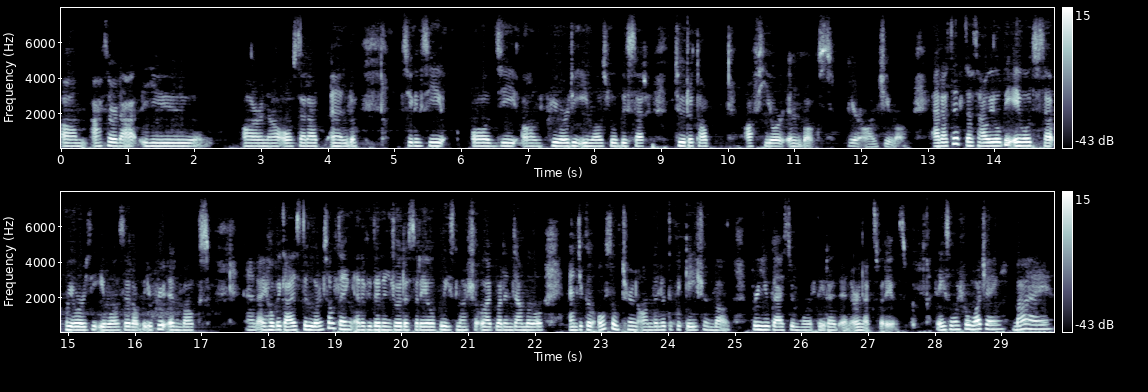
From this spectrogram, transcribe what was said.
um, after that you are now all set up and as you can see all the um, priority emails will be set to the top of your inbox here on Gmail. And that's it. That's how you'll be able to set priority emails set up your inbox. And I hope you guys did learn something. And if you did enjoy this video, please smash the like button down below. And you can also turn on the notification bell for you guys to be more updated in our next videos. Thanks so much for watching. Bye!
